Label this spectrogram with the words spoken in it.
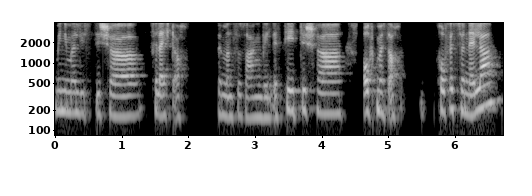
minimalistischer, vielleicht auch, wenn man so sagen will, ästhetischer, oftmals auch professioneller.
